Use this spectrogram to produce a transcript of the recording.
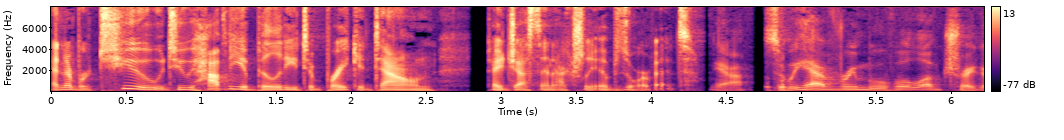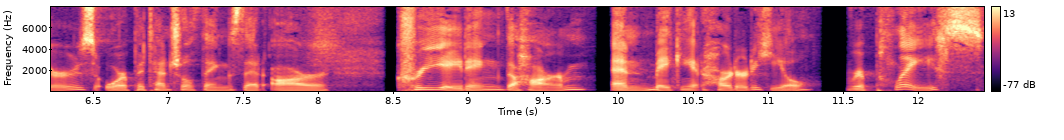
And number two, do you have the ability to break it down, digest, and actually absorb it? Yeah. So we have removal of triggers or potential things that are creating the harm and making it harder to heal, replace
